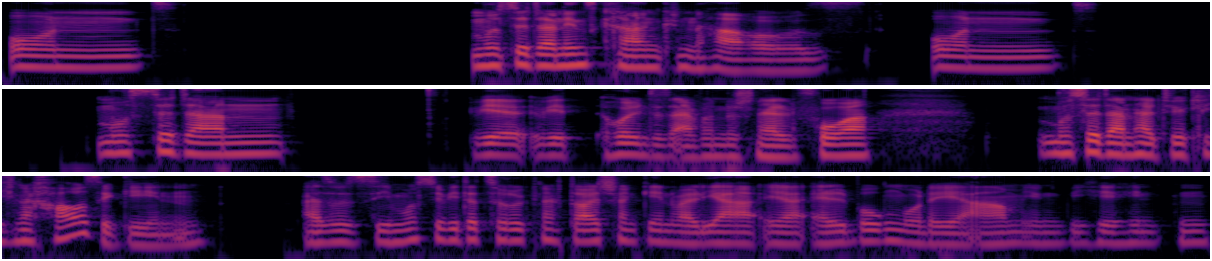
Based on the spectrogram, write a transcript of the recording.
und musste dann ins Krankenhaus und musste dann, wir, wir holen das einfach nur schnell vor, musste dann halt wirklich nach Hause gehen. Also sie musste wieder zurück nach Deutschland gehen, weil ja ihr Ellbogen oder ihr Arm irgendwie hier hinten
